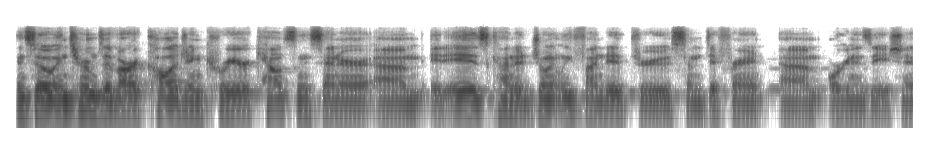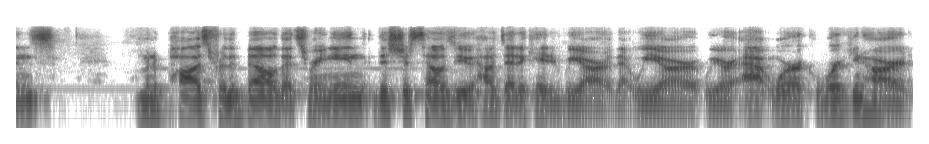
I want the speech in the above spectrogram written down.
And so, in terms of our College and Career Counseling Center, um, it is kind of jointly funded through some different um, organizations. I'm going to pause for the bell that's ringing. This just tells you how dedicated we are. That we are we are at work, working hard.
